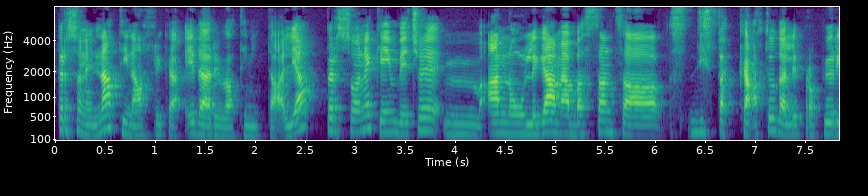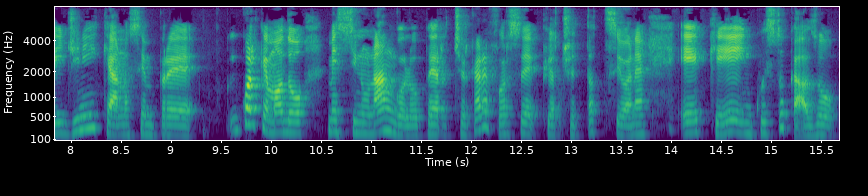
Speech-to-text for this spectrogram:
persone nate in Africa ed arrivate in Italia, persone che invece mh, hanno un legame abbastanza distaccato dalle proprie origini, che hanno sempre in qualche modo messi in un angolo per cercare forse più accettazione e che in questo caso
